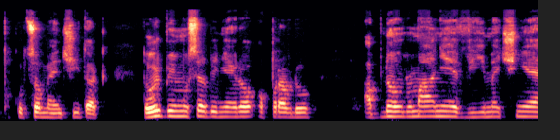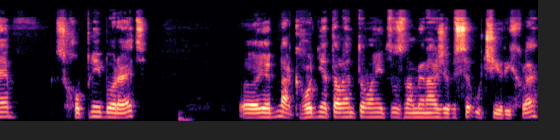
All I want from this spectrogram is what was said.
pokud jsou menší, tak to už by musel být někdo opravdu abnormálně výjimečně schopný borec, eh, jednak hodně talentovaný, to znamená, že by se učí rychle,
